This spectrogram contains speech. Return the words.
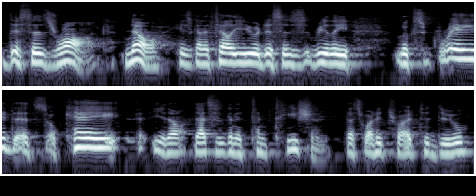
this is wrong. No, he's going to tell you this is really looks great, it's okay. You know, that's going to temptation. That's what he tried to do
